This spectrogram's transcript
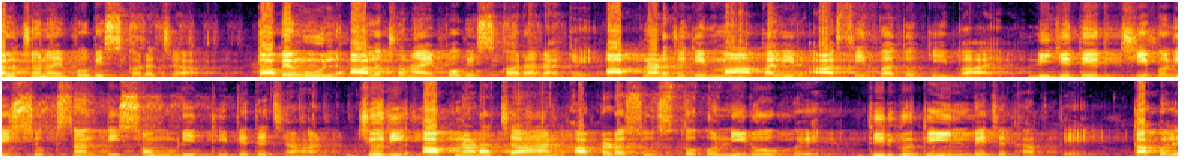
আলোচনায় প্রবেশ করা যাক। তবে মূল আলোচনায় প্রবেশ করার আগে আপনারা যদি মা কালীর আশীর্বাদ কি পায় নিজেদের জীবনে সুখ, শান্তি, সমৃদ্ধি পেতে চান, যদি আপনারা চান আপনারা সুস্থ ও নিরোগ হয়ে দীর্ঘদিন বেঁচে থাকতে। তাহলে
